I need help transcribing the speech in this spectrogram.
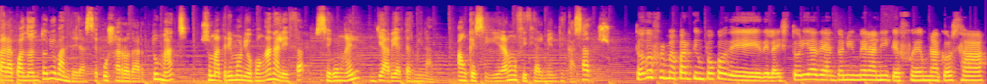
Para cuando Antonio Banderas se puso a rodar Too Much, su matrimonio con Ana Leza, según él, ya había terminado, aunque siguieran oficialmente casados. Todo forma parte un poco de, la historia de Antonio y Melanie, que fue una cosa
